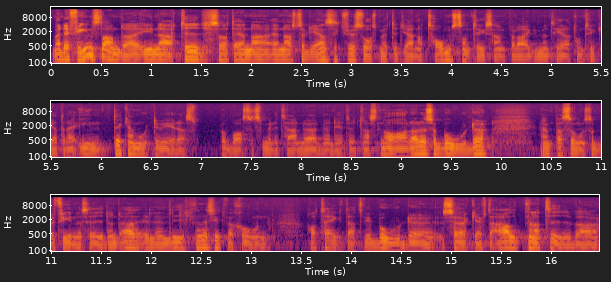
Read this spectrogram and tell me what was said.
men det finns andra i närtid, så att en, en australiensisk filosof som heter Jana Thompson till exempel argumenterar att hon tycker att det där inte kan motiveras på basis av militär nödvändighet utan snarare så borde en person som befinner sig i den där, eller en liknande situation ha tänkt att vi borde söka efter alternativa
